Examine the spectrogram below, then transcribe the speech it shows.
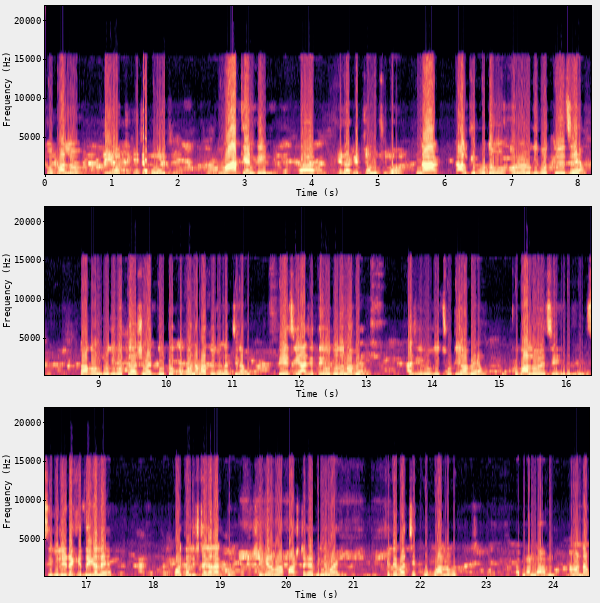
খুব ভালো। কি হচ্ছে কি চালু হয়েছে? মা ক্যান্টিন। এর আগে চালু ছিল? না কালকে প্রথম রোগী ভর্তি হয়েছে। তখন রোগী ভর্তি হওয়ার সময় দুটো কুপন আমরা দুজনের ছিলাম পেয়েছি। আজকে থেকে উদ্বোধন হবে আজকে রুগী ছুটি হবে। খুব ভালো হয়েছে। সিভিল এটা খেতে গেলে পঁয়তাল্লিশ টাকা রাখব সেখানে আমরা পাঁচ টাকার বিনিময়ে খেতে পাচ্ছি খুব ভালো হচ্ছে। আপনার নাম? আমার নাম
